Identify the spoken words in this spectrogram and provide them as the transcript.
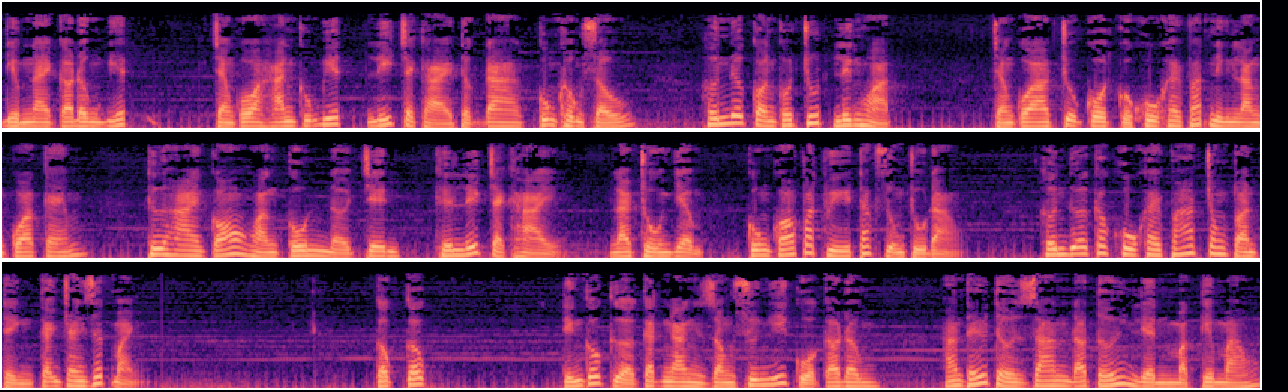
Điểm này Cao Đông biết. Chẳng qua hắn cũng biết Lý Trạch Hải thực ra cũng không xấu. Hơn nữa còn có chút linh hoạt. Chẳng qua trụ cột của khu khai phát Ninh Lăng quá kém, thứ hai có Hoàng Côn ở trên khiến Lý Trạch Hải là chủ nhiệm cũng có phát huy tác dụng chủ đạo. Hơn nữa các khu khai phát trong toàn tỉnh cạnh tranh rất mạnh. Cốc cốc. Tiếng có cửa cắt ngang dòng suy nghĩ của Cao Đông. Hắn thấy thời gian đã tới liền mặc tiêm áo.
